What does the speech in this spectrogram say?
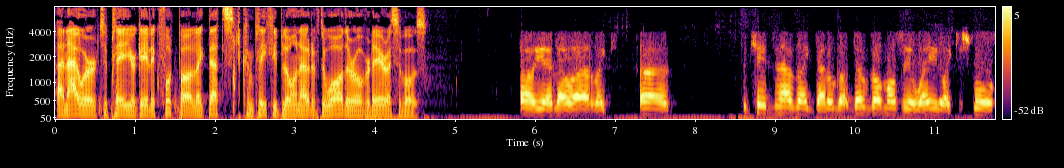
an hour to play your Gaelic football. Like that's completely blown out of the water over there, I suppose. Oh yeah, no. Uh, like uh, the kids now like that'll go they'll go mostly away like to school.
